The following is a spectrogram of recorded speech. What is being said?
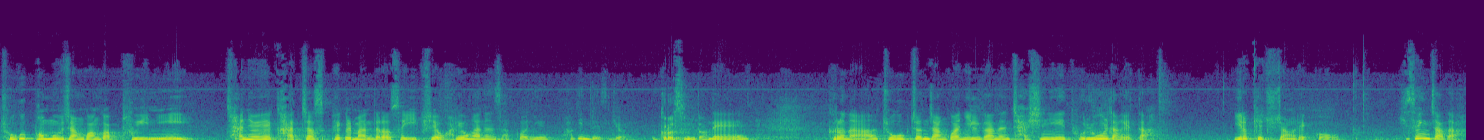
조국 법무부 장관과 부인이 자녀의 가짜 스펙을 만들어서 입시에 활용하는 사건이 확인됐죠. 그렇습니다. 네. 그러나 조국 전 장관 일가는 자신이 도륙을 당했다. 이렇게 주장을 했고 희생자다.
